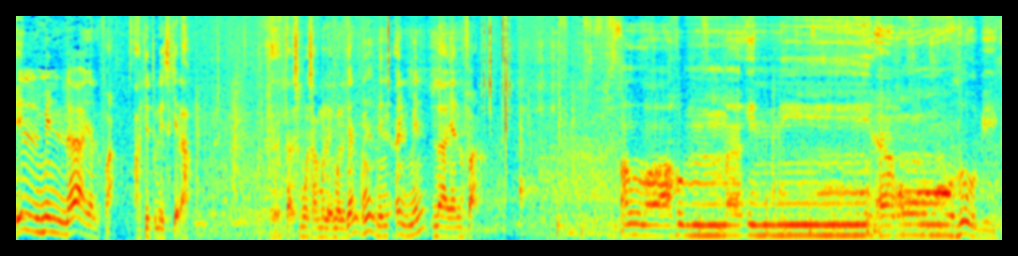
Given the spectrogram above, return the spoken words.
ilmin la yanfa. Ah, kita tulis sikitlah. Eh, tak semua sama level kan? Eh, min ilmin la yanfa. اللهم إني أعوذ بك.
